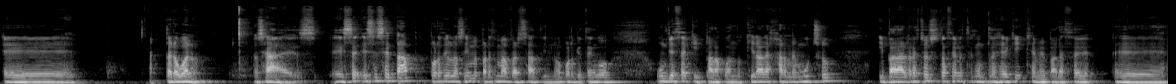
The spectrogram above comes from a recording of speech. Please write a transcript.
pero bueno, o sea, es, ese, setup, por decirlo así, me parece más versátil, ¿no? Porque tengo un 10X para cuando quiera alejarme mucho y para el resto de situaciones tengo un 3X que me parece, eh,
